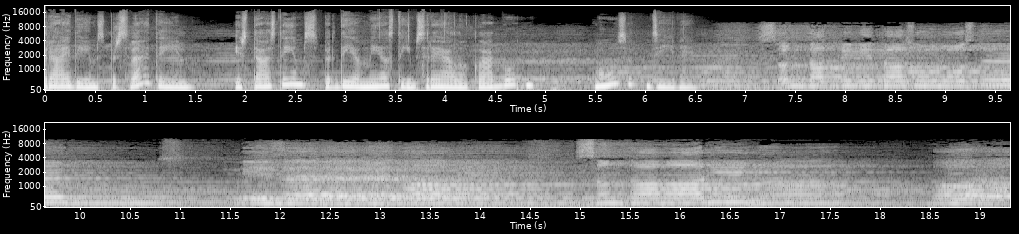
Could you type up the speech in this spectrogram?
Raidījums par svētījumiem ir stāstījums par Dieva mīlestības reālo klātbūtni mūsu dzīvē. Santa Trinitas unos Deus, miserere Santa Maria, Ora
